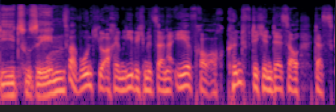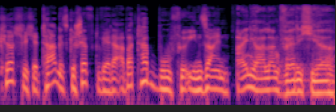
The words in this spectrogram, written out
die zu sehen. Zwar wohnt Joachim Liebig mit seiner Ehefrau auch künftig in Dessau, das kirchliche Tagesgeschäft werde aber tabu für ihn sein. Ein Jahr lang werde ich hier,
